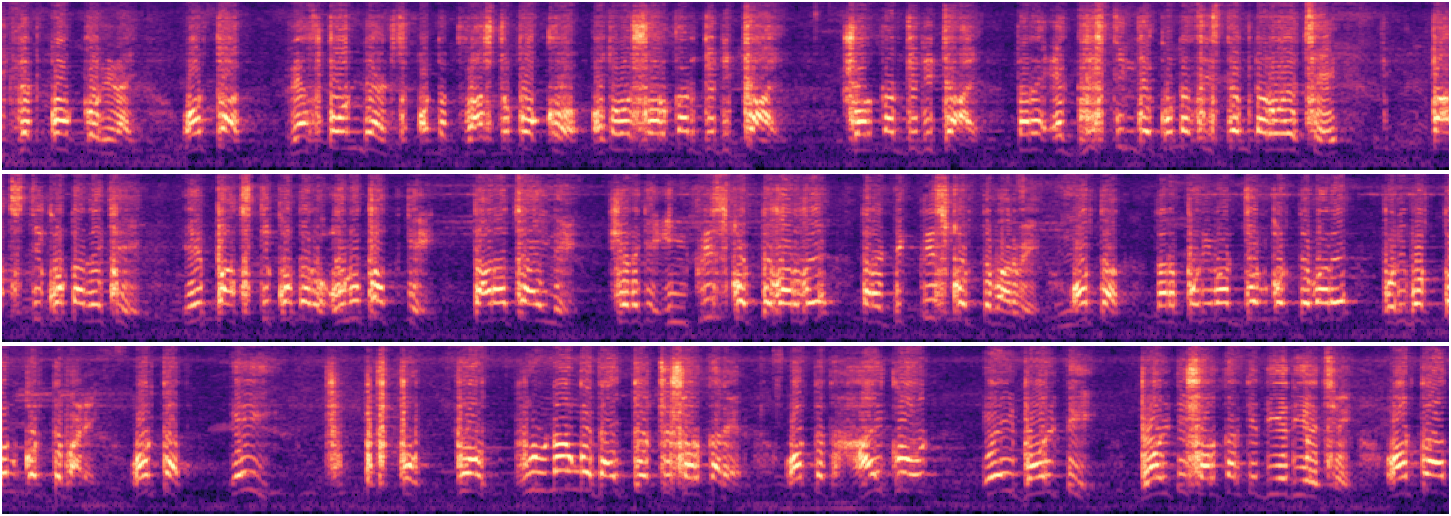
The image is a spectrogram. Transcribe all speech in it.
এক্সাক্ট কোট করি নাই। অর্থাৎ রেসপন্ডেন্টস অর্থাৎ রাষ্ট্রপক্ষ অথবা সরকার যদি চায় সরকার যদি চায় তারা এক্সিস্টিং যে কোটা সিস্টেমটা রয়েছে পাঁচটি কোটা রেখে এই পাঁচটি কোটার অনুপাতকে তারা চাইলে সেটাকে ইনক্রিজ করতে পারবে, তারা ডিক্রিজ করতে পারবে। অর্থাৎ তারা পরিমার্জন করতে পারে, পরিবর্তন করতে পারে। অর্থাৎ এই পূর্ণাঙ্গ দায়িত্ব হচ্ছে সরকারের। অর্থাৎ হাইকোর্ট এই বলটি বলটি সরকারকে দিয়ে দিয়েছে। অর্থাৎ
